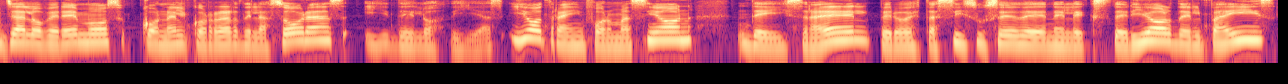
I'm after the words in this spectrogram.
Ya lo veremos con el correr de las horas y de los días. Y otra información de Israel, pero esta sí sucede en el exterior del país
